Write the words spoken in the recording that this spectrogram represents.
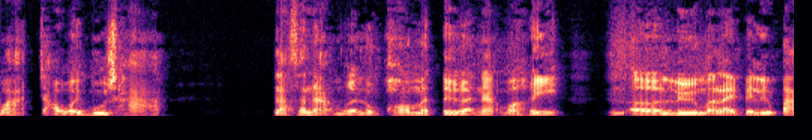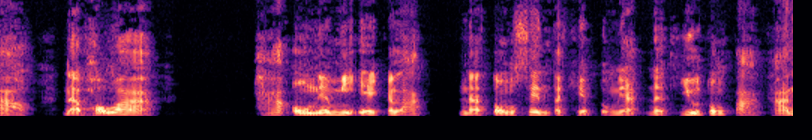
ว่าจะเอาไว้บูชา ลักษณะเหมือนหลวงพ่อมาเตือนนะว่าเฮ้ยเออลืมอะไรไปหรือเปล่านะเพราะว่าพระองค์เนี้ยมีเอกลักษณ์นะตรงเส้นตะเข็บตรงเนี้ยนะที่อยู่ตรงปากท่าน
